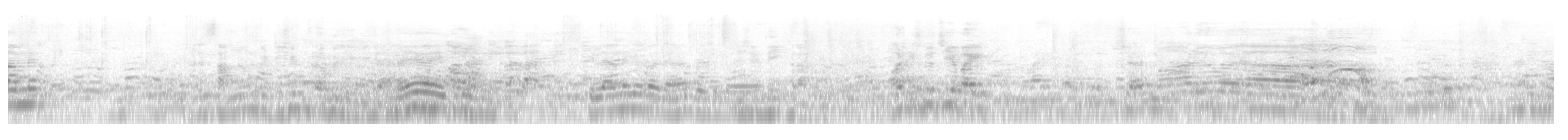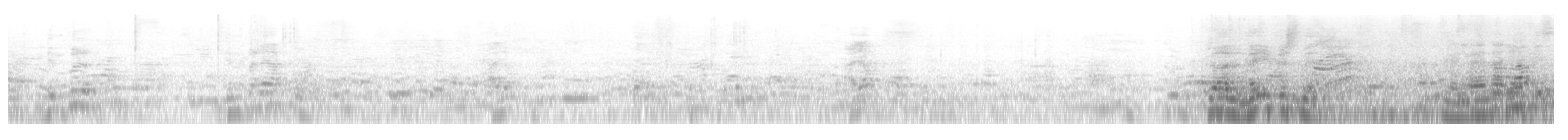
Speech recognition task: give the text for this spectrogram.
सामने सामने उनकी टी शर्ट खराब हो जाएगी नहीं खिलाने के बाद और किसको चाहिए भाई? शर्मा रहे हो यार है आपको। आ जाओ आ जाओ गर्ल क्रिसमस मिल रहा है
